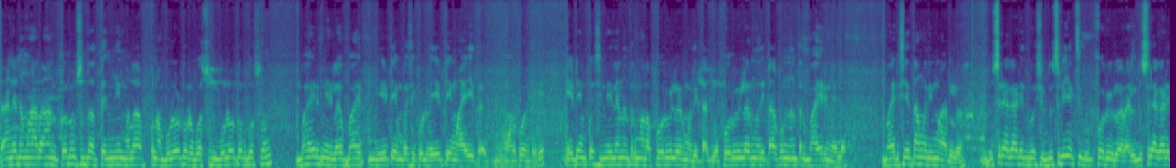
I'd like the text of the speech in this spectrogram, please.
दांड्यानं मारहाण करून सुद्धा त्यांनी मला पुन्हा बुलेटवर बसून बुलेटवर बसून बाहेर नेलं. बाहेर ए टी एम पशी कुठे ए टी एम आहे इथं कोणतं की ए टी एम पशी नेल्यानंतर मला फोर व्हीलरमध्ये टाकलं. फोर व्हीलरमध्ये टाकून नंतर बाहेर नेलं. बाहेर शेतामध्ये मारलं. दुसऱ्या गाडीत बसू दुसरी एक फोर व्हीलर आली. दुसऱ्या गाडीत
